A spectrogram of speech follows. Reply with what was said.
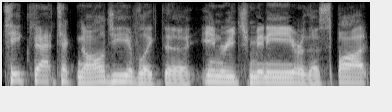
take that technology of like the InReach Mini or the Spot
